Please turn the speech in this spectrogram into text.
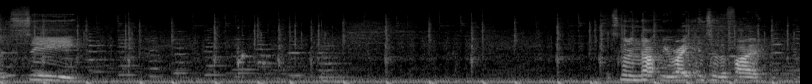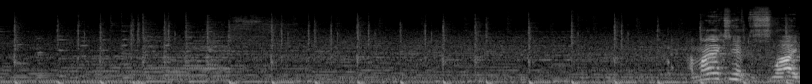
Let's see. It's gonna knock me right into the fire. I might actually have to slide.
